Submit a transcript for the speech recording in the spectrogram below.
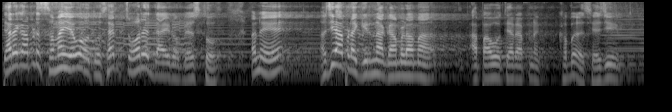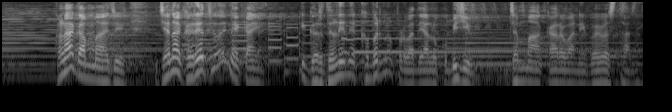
ત્યારે આપણે સમય એવો હતો સાહેબ, ચોરે દાયરો બેસતો અને હજી આપણા ગીરના ગામડામાં આપ આવો ત્યારે આપણને ખબર છે હજી ઘણા ગામમાં હજી જેના ઘરેથી હોય ને કાંઈ, એ ગરધણીને ખબર ન પડવા દે આ લોકો. બીજી જમવા, કારવાની વ્યવસ્થાની.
